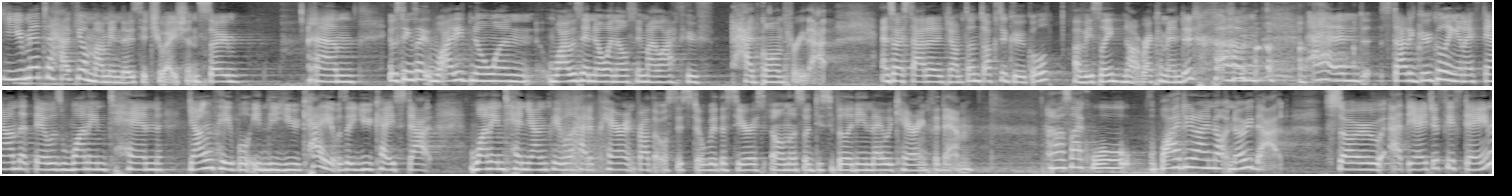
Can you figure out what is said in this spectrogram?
You meant to have your mum in those situations. So um, it was things like, why did no one, why was there no one else in my life who had gone through that? And so I started, I jumped on Dr. Google, obviously not recommended, um, and started Googling. And I found that there was one in 10 young people in the UK. It was a UK stat. One in 10 young people had a parent, brother, or sister with a serious illness or disability, and they were caring for them. And I was like, well, why did I not know that? So at the age of 15,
